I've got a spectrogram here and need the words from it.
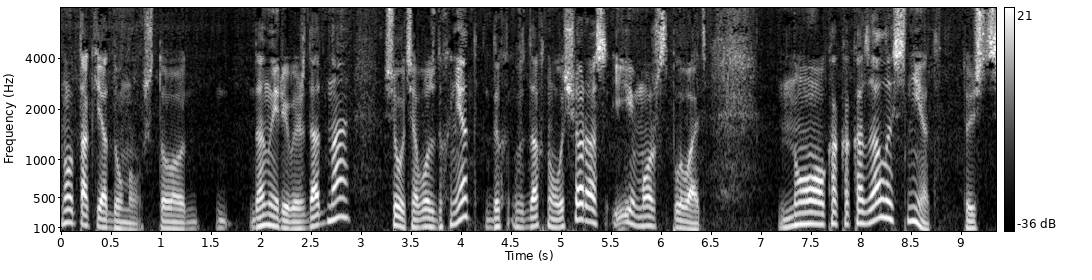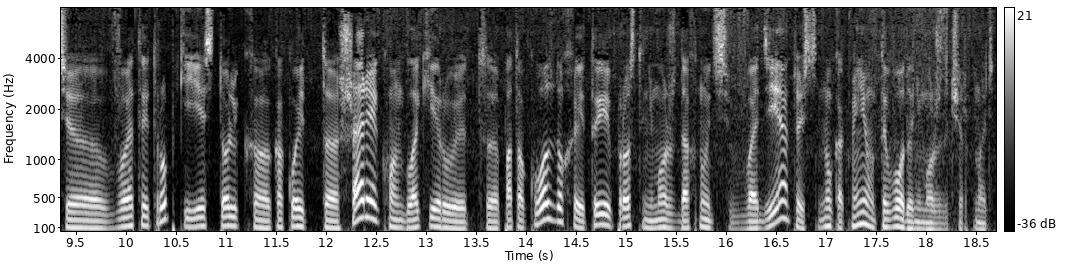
Ну, так я думал, что доныриваешь до дна, все, у тебя воздуха нет, вздохнул еще раз и можешь всплывать. Но, как оказалось, нет. То есть э, в этой трубке есть только какой-то шарик, он блокирует э, поток воздуха, и ты просто не можешь вдохнуть в воде. То есть, ну, как минимум, ты воду не можешь зачерпнуть.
